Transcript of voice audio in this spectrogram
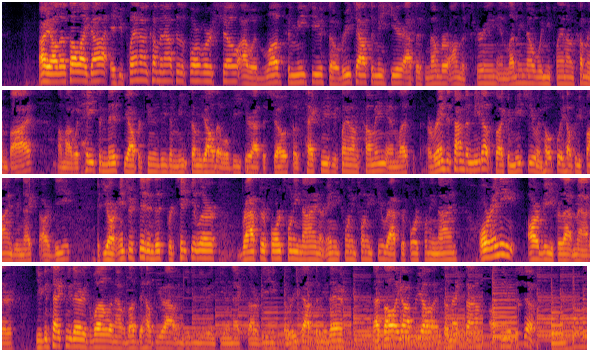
All right, y'all, that's all I got. If you plan on coming out to the Fort Worth show, I would love to meet you. So reach out to me here at this number on the screen and let me know when you plan on coming by. Um, I would hate to miss the opportunity to meet some of y'all that will be here at the show. So text me if you plan on coming and let's arrange a time to meet up so I can meet you and hopefully help you find your next RV. If you are interested in this particular Raptor 429 or any 2022 Raptor 429 or any RV for that matter, you can text me there as well, and I would love to help you out in getting you into your next RV. So reach out to me there. That's all I got for y'all. Until next time, I'll see you at the show.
